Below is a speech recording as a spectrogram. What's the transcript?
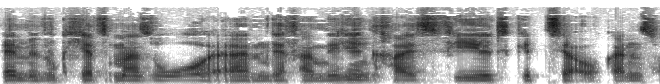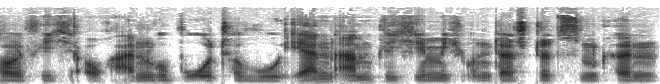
wenn mir wirklich jetzt mal so ähm, der Familienkreis fehlt, gibt es ja auch ganz häufig auch Angebote, wo Ehrenamtliche mich unterstützen können.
